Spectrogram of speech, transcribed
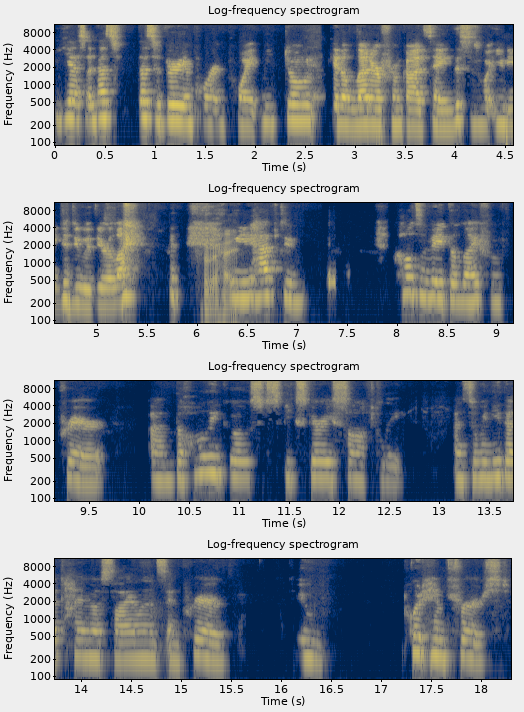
Yes, and that's that's a very important point. We don't get a letter from God saying this is what you need to do with your life. Right. we have to cultivate the life of prayer. Um, the Holy Ghost speaks very softly, and so we need that time of silence and prayer to put Him first.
